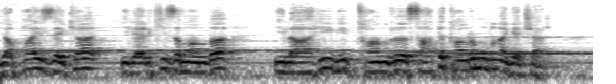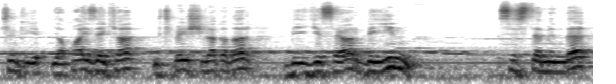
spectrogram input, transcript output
yapay zeka ileriki zamanda ilahi bir tanrı, sahte tanrı moduna geçer. Çünkü yapay zeka 3-5 yıla kadar bilgisayar beyin sisteminde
